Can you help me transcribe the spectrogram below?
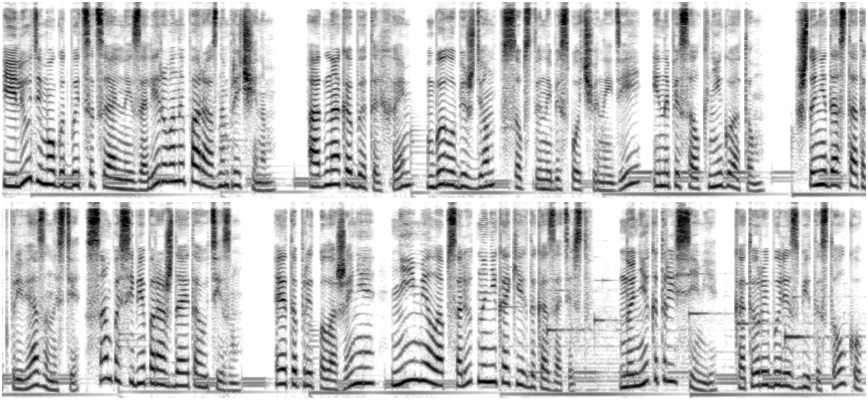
И люди могут быть социально изолированы по разным причинам. Однако Беттельхейм был убежден в собственной беспочвенной идее и написал книгу о том, что недостаток привязанности сам по себе порождает аутизм. Это предположение не имело абсолютно никаких доказательств. Но некоторые семьи, которые были сбиты с толку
